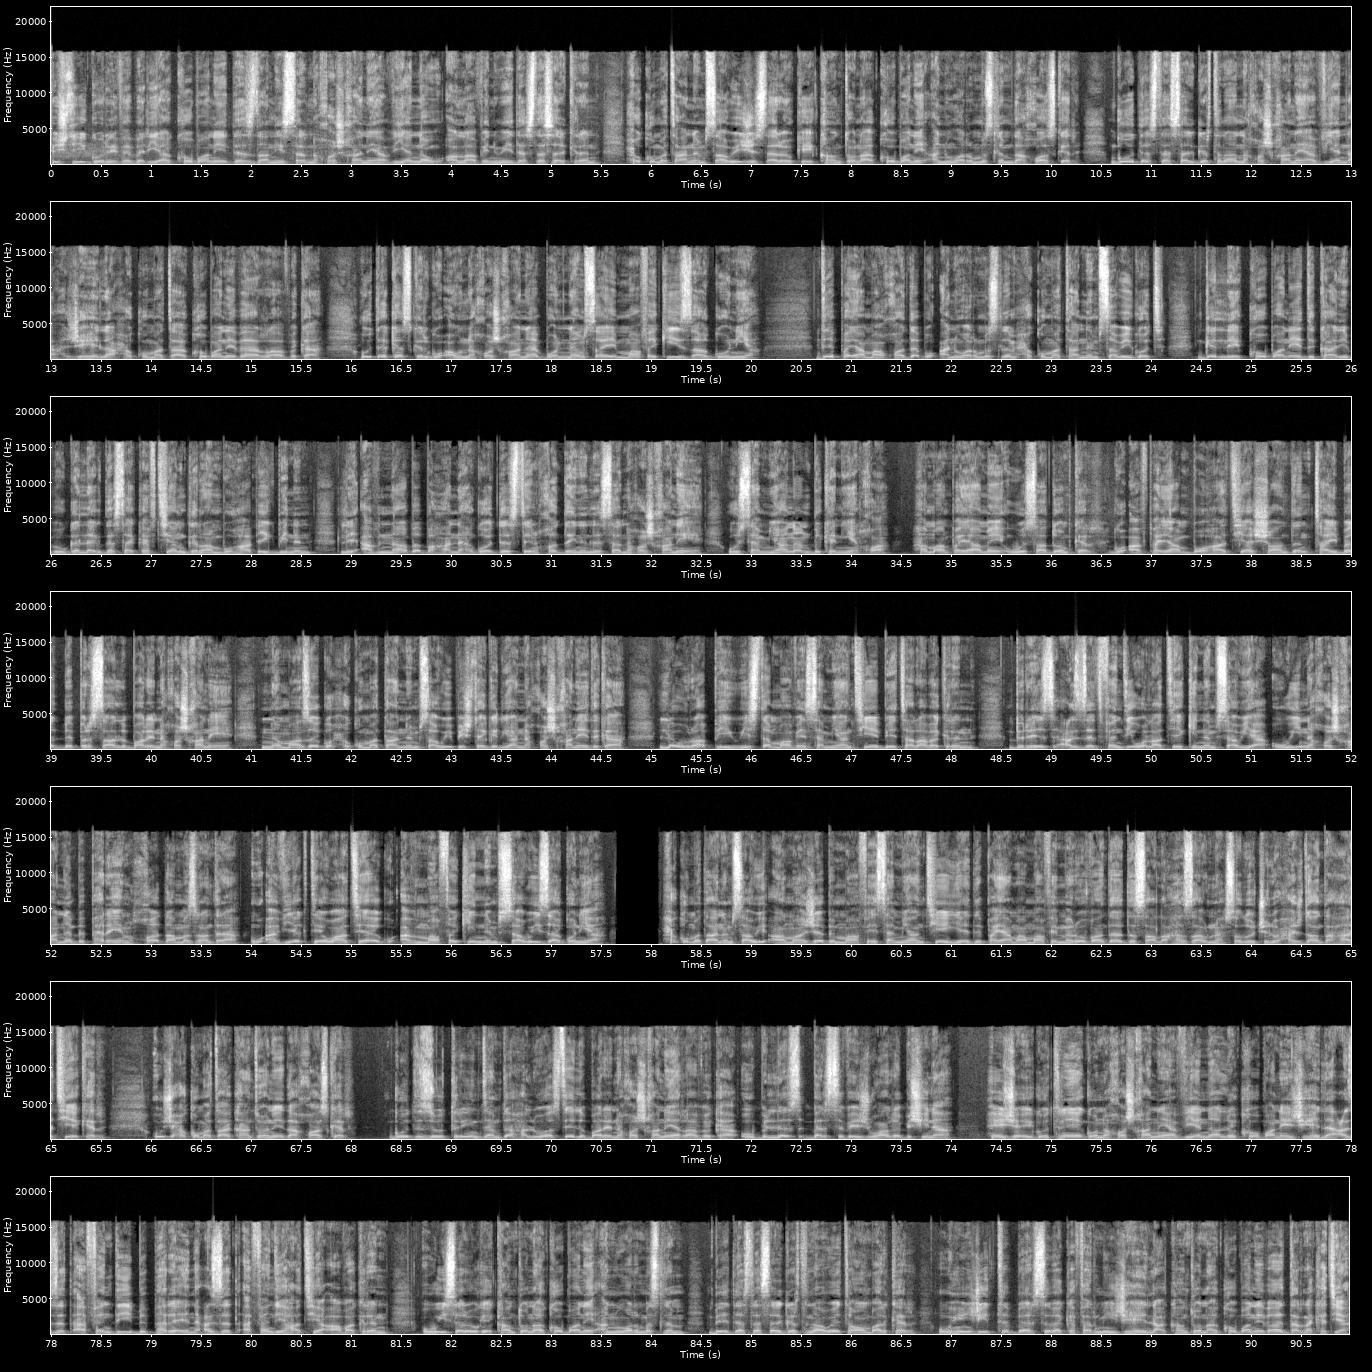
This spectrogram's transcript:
Piştî gorêveberiya Kobanê dest danî ser nexweşxaneya Vîyenna û alavên wê desteser kirin. Hikûmeta Nemsawî ji Serokê Kantona Kobanê Enwer Muslim daxwaz kir ku destesergirtina nexweşxaneya Vîyenna ji hêla hikûmeta Kobanê ve rav bike û tekez kir ku ew nexweşxane bo Nemsayê mafekî zagoniya Di peyama xwe de bo Enwer Muslim Hikûmeta Nemsawî got, Gelê Kobanê dikarîbû gelek destekeftiyan giranbûha pêk bînin, lê ev nabe bahane ku destên xwe deynin li ser nexweşxaneyê û semiyanan bikeniyên xwe. Heman peyamê wisa dom kir ku ev peyam bo hatiye şandin taybet bi pirsa li barê nexweşxaneyê, nemaze ku Hikûmeta Nemsawî piştegiriya nexweşxaneyê dike, lewra pêwîste mavên semiyantiyê bê teravekirin. Birêz Ezzet Fendî welatiyekî Nemsaw ye û wî nexweşxane bi pereyên xwe damezinandine û ev yek tê wateya ku ev mafekî Nemsawî Zagonî ye. Hikûmeta Nemsawî amaje bi mafê semiyantiyê yê di peyama mafê mirovan de di sala hezar û neh sed û çil û heşt dan de hatiye kir û ji hikûmeta kantonê daxwaz kir, Ku di zûtirîn dem de helwestê li barê nexweşxaneyê re bike û bi lez ber sivê ji wan re bişîne. Hêjayê gotinê ye ku nexweşxaneya Viyena li Kobanê ji hêla Îzzet Efendî bi pereyên Îzzet Efendî hatiye avakirin û wî serokê kantona Kobanê Enwer Muslim bê destesergirtina wê tewambar kir û hîn jî ti bersiveke fermî ji hêla kantona Kobanê ve derneketiye.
